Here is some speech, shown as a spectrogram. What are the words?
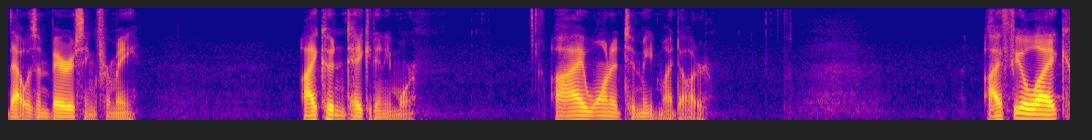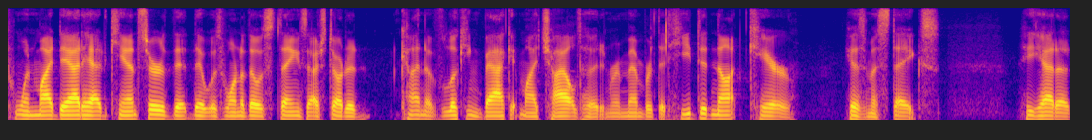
That was embarrassing for me. I couldn't take it anymore. I wanted to meet my daughter. I feel like when my dad had cancer, that there was one of those things I started kind of looking back at my childhood and remembered that he did not care his mistakes. He had a,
